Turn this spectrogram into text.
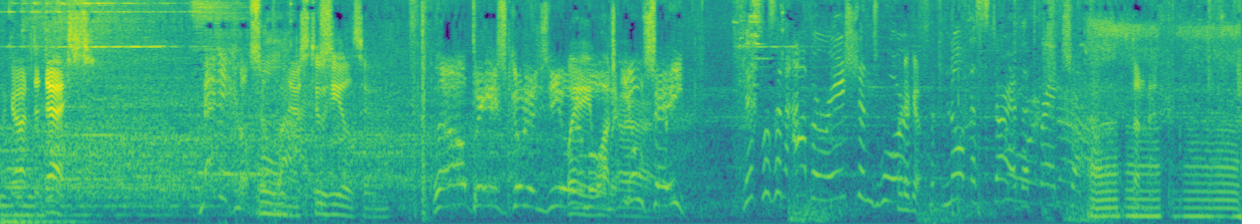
I got the dash. Medical And supply. there's two heals here. I'll be as good as new Wait, in a watch moment. You'll see. This was an aberration, Where'd dwarf, not the start of the friendship. Uh, uh,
